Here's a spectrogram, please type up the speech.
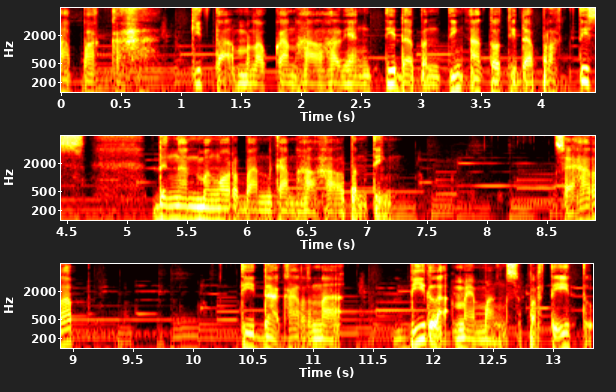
Apakah kita melakukan hal-hal yang tidak penting atau tidak praktis dengan mengorbankan hal-hal penting? Saya harap tidak karena bila memang seperti itu,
